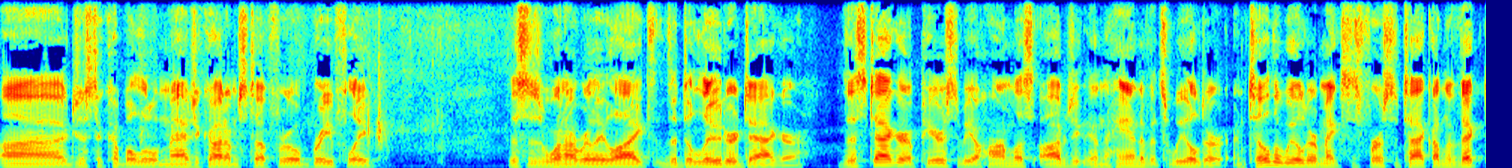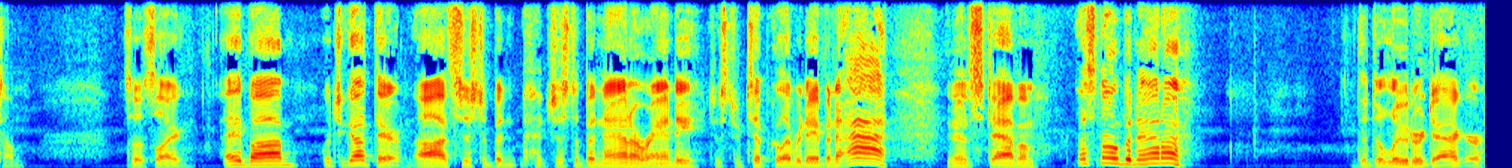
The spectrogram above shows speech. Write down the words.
Uh, just a couple little magic item stuff, real briefly. This is one I really liked the Deluder Dagger. This dagger appears to be a harmless object in the hand of its wielder until the wielder makes his first attack on the victim. So it's like, hey, Bob, what you got there? Ah, it's just a ban- just a banana, Randy. Just your typical everyday banana. Ah, you know, stab him. That's no banana. The Deluder dagger.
